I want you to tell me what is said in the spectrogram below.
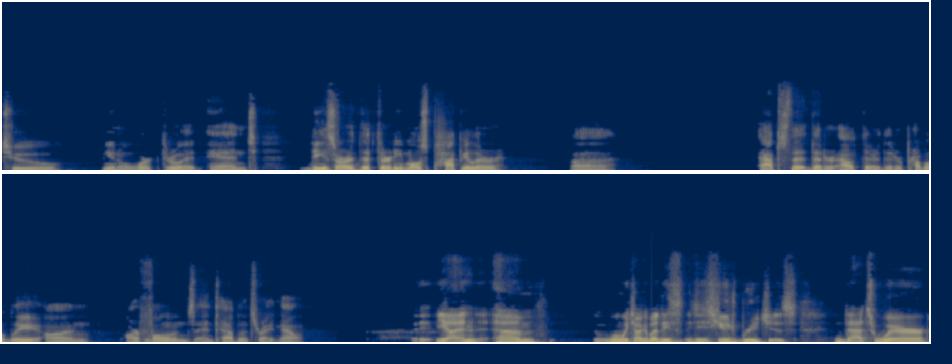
to, you know, work through it. And these are the 30 most popular uh, apps that, that are out there that are probably on our phones and tablets right now. Yeah, and um, when we talk about these these huge breaches, that's where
